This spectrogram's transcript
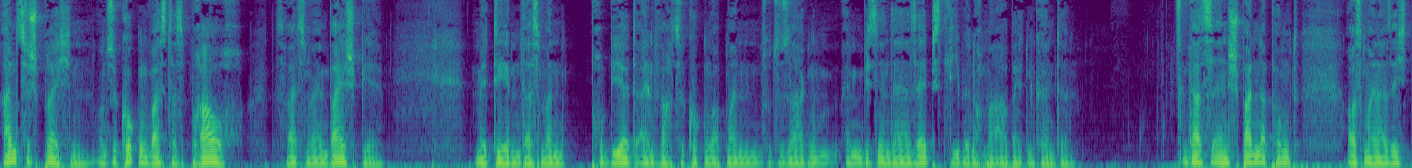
anzusprechen und zu gucken, was das braucht, das war jetzt nur ein Beispiel. mit dem, dass man probiert einfach zu gucken, ob man sozusagen ein bisschen in seiner Selbstliebe nochmal arbeiten könnte. Das ist ein spannender Punkt aus meiner Sicht,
